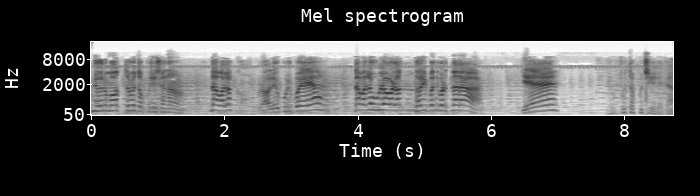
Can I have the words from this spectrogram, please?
నేను మాత్రమే తప్పు చేశానా? నా వల్ల కాపురాలే కూలిపోయాయా? నా వల్ల ఊళ్ళో వాళ్ళందరూ ఇబ్బంది పడుతున్నారా? ఏ? నువ్వు తప్పు చేయలేదా?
